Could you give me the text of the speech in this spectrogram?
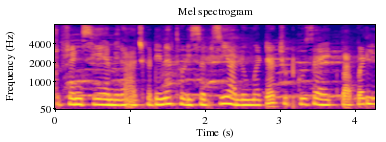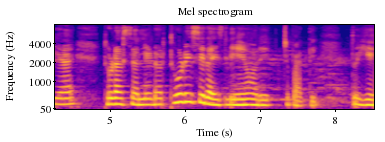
तो फ्रेंड्स, ये है मेरा आज का डिनर। थोड़ी सब्ज़ी, आलू मटर, चुटकू सा एक पापड़ लिया है, थोड़ा सैलेड और थोड़े से राइस लिए हैं और एक चपाती। तो ये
